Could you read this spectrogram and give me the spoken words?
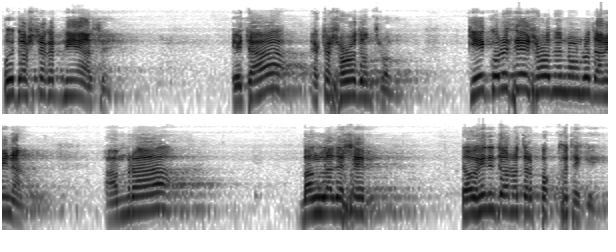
ওই দশ টাকা নিয়ে আছে। এটা একটা ষড়যন্ত্র। কে করেছে এই ষড়যন্ত্র আমরা জানি না। আমরা বাংলাদেশের তৌহিদি জনতার পক্ষ থেকে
